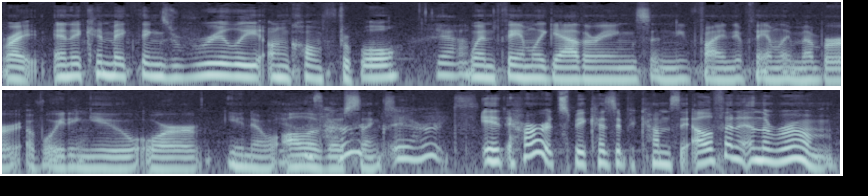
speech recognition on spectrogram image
Right. And it can make things really uncomfortable Yeah. when family gatherings and you find a family member avoiding you or, you know, all of those hurt- things. It hurts. It hurts because it becomes the elephant in the room.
